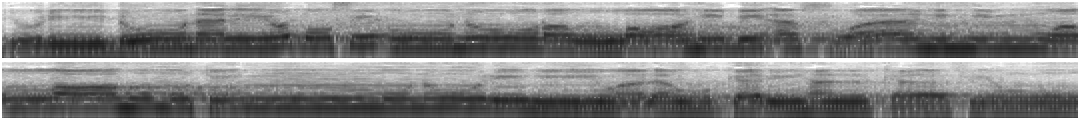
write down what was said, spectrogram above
يُرِيدُونَ لِيُطْفِئُوا نُورَ اللَّهِ بِأَفْوَاهِهِمْ وَاللَّهُ مُتِمُّ نُورِهِ وَلَوْ كَرِهَ الْكَافِرُونَ.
